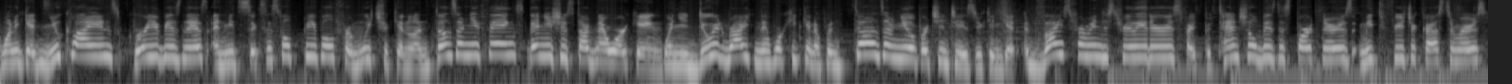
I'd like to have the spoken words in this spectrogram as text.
Want to get new clients, grow your business, and meet successful people from which you can learn tons of new things? Then you should start networking. When you do it right, networking can open tons of new opportunities. You can get advice from industry leaders, find potential business partners, meet future customers,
